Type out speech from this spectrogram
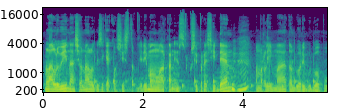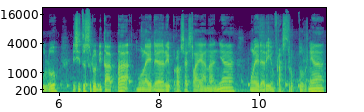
melalui National Logistik Ecosystem. Jadi mengeluarkan instruksi Presiden nomor 5 tahun 2020. Di situ suruh ditata mulai dari proses layanannya, mulai dari infrastrukturnya,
